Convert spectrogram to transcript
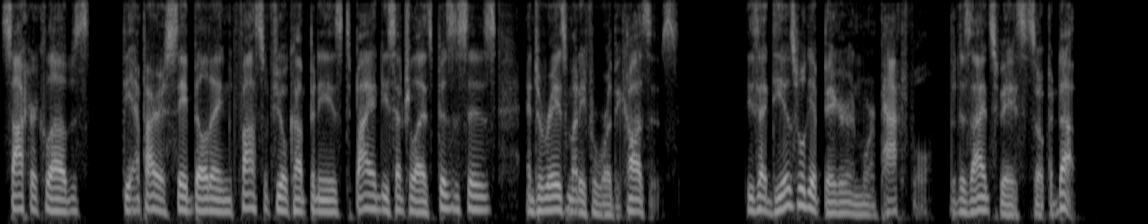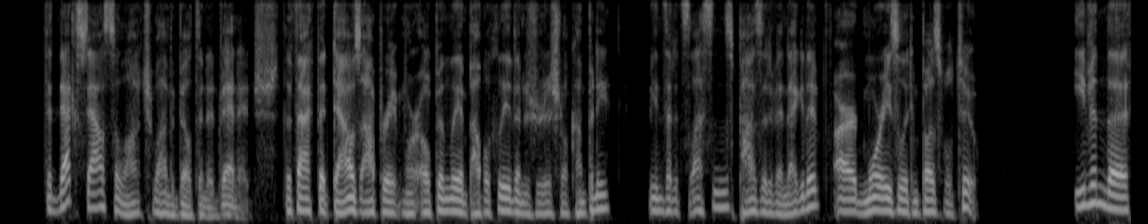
soccer clubs, the Empire is State Building, fossil fuel companies, to buy and decentralize businesses, and to raise money for worthy causes. These ideas will get bigger and more impactful. The design space has opened up. The next DAOs to launch will have a built in advantage. The fact that DAOs operate more openly and publicly than a traditional company means that its lessons, positive and negative, are more easily composable too. Even the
